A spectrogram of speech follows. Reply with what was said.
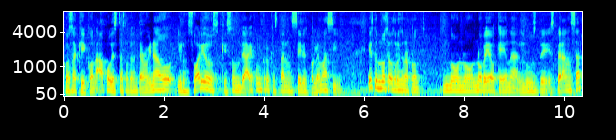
cosa que con Apple está totalmente arruinado y los usuarios que son de iPhone creo que están en serios problemas y esto no se va a solucionar pronto. No, no, no veo que haya una luz de esperanza.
